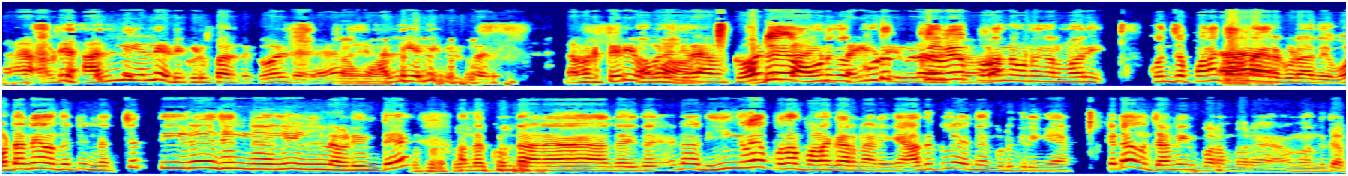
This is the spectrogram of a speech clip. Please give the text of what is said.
அப்படியே- அள்ளி அள்ளி அப்படி கொடுப்பாரு அந்த கோல்டு. அள்ளி அள்ளி கொடுப்பாரு. நமக்கு தெரியும் அவனுங்க குடுக்கவே பிறந்தவனுங்க மாதிரி. கொஞ்சம் பணக்காரன் ஆயிடக்கூடாது. உடனே வந்துட்டு நட்சத்திர ஜன்னலில் அப்படின்ட்டு அந்த குண்டான அந்த இது. ஏன்னா நீங்களே இப்பதான் பணக்காரனா நீங்க. அதுக்குள்ள என்ன குடுக்குறீங்க? கேட்டா அவங்க ஜமீன் பரம்பரை. அவங்க வந்துட்டு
